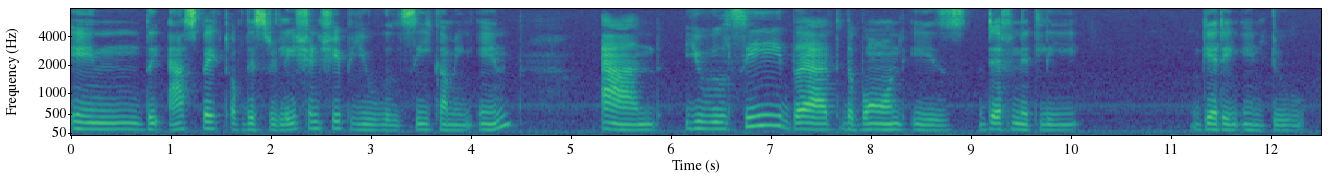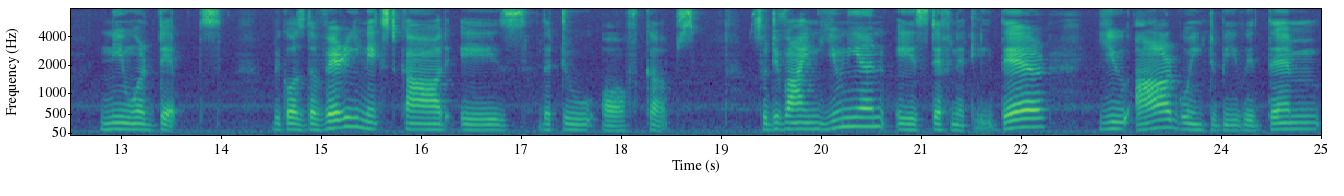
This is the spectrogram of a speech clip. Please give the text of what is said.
in the aspect of this relationship you will see coming in and you will see that the bond is definitely getting into newer depths. Because the very next card is the two of cups. So divine union is definitely there. You are going to be with them.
